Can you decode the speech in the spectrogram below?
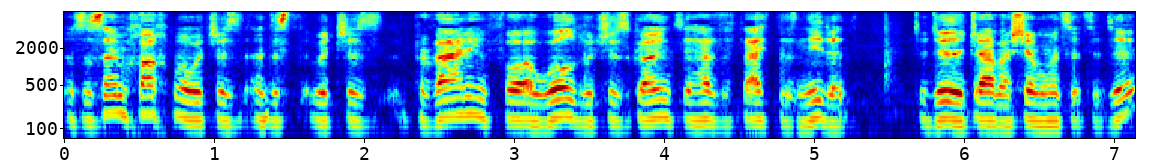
It's the same Chachma which is, which is providing for a world which is going to have the factors needed to do the job Hashem wants it to do,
